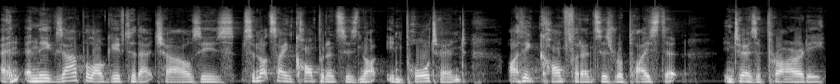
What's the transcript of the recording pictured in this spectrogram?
And, and the example I'll give to that, Charles, is so not saying competence is not important. I think confidence has replaced it in terms of priority.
